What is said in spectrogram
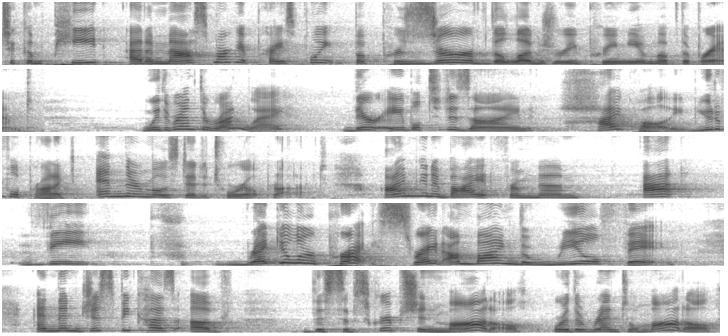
to compete at a mass market price point but preserve the luxury premium of the brand. With Rent the Runway, they're able to design high quality, beautiful product and their most editorial product. I'm going to buy it from them at the regular price, right? I'm buying the real thing. And then just because of the subscription model or the rental model,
